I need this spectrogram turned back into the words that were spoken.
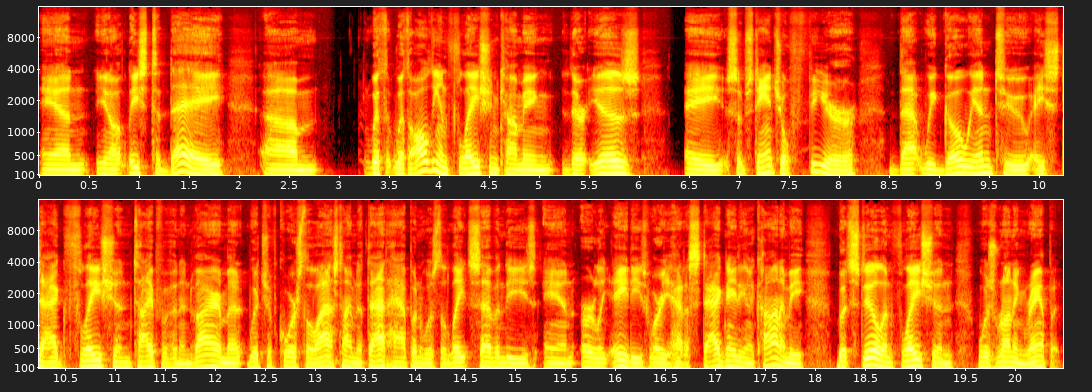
And you know, at least today, um, with with all the inflation coming, there is a substantial fear that we go into a stagflation type of an environment, which, of course, the last time that that happened was the late 70s and early 80s, where you had a stagnating economy, but still inflation was running rampant.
